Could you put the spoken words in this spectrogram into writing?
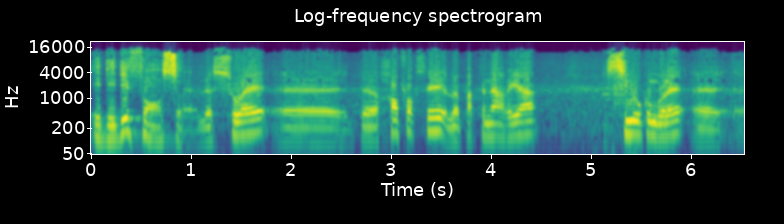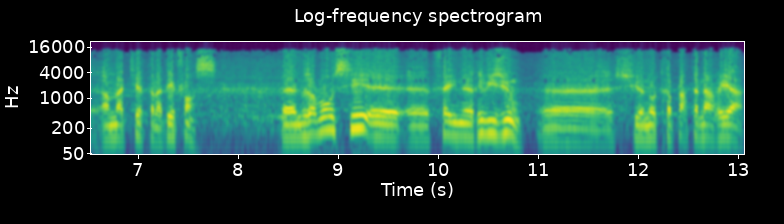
et des défenses. Euh, le souhait euh, de renforcer le partenariat sino-congolais euh, en matière de la défense. Euh, nous avons aussi euh, euh, fait une révision sur notre partenariat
